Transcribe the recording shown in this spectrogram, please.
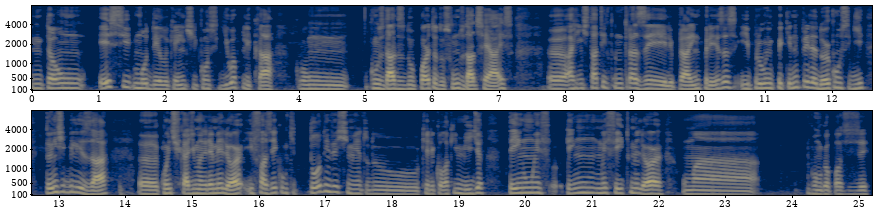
então esse modelo que a gente conseguiu aplicar com, com os dados do porta dos fundos dados reais uh, a gente está tentando trazer ele para empresas e para um pequeno empreendedor conseguir tangibilizar, uh, quantificar de maneira melhor e fazer com que todo investimento do que ele coloca em mídia tenha um, tenha um efeito melhor, uma como que eu posso dizer,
